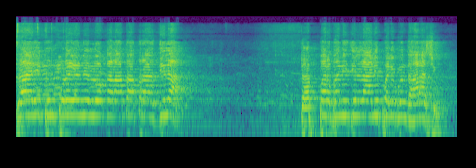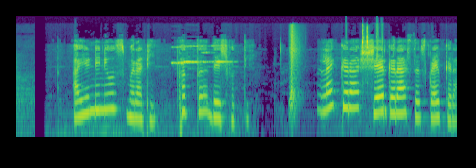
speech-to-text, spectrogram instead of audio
जर इथून पुढे यांनी लोकांना आता त्रास दिला तर परभणी जिल्हा आणि पलीकडून Dharashiv. I N D news Marathi फक्त देशभक्ती. लाईक करा शेअर करा सबस्क्राईब करा.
